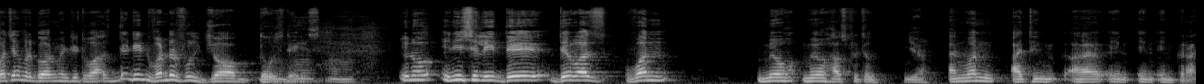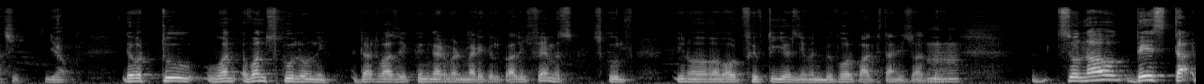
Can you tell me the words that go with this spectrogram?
whichever government it was, they did wonderful job those mm-hmm, days. Mm-hmm. You know, initially they there was one Mayo, Mayo hospital Yeah, and one I think uh, in, in in Karachi. yeah, There were two one one school only. That was a King Edward Medical College, famous school. You know, about fifty years even before Pakistanis was built. So now they start,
